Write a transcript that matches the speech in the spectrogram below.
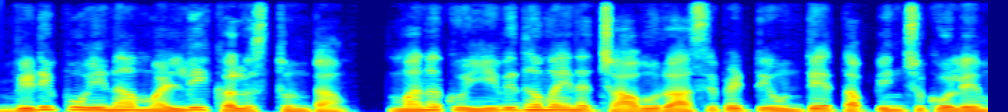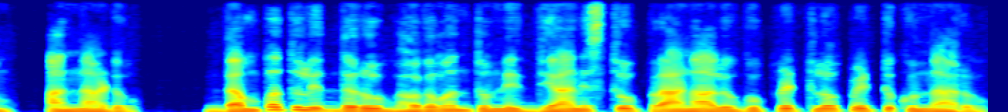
విడిపోయినా మళ్ళీ కలుస్తుంటాం. మనకు ఈ విధమైన చావు రాసిపెట్టి ఉంటే తప్పించుకోలేం అన్నాడు. దంపతులిద్దరూ భగవంతుణ్ణి ధ్యానిస్తూ ప్రాణాలు గుప్పెట్లో పెట్టుకున్నారు.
